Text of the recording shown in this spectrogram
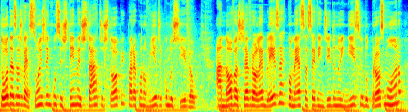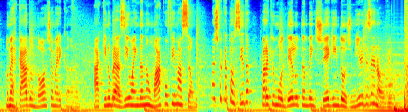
Todas as versões vêm com sistema Start-Stop para economia de combustível. A nova Chevrolet Blazer começa a ser vendida no início do próximo ano no mercado norte-americano. Aqui no Brasil ainda não há confirmação, mas fica torcida para que o modelo também chegue em 2019.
